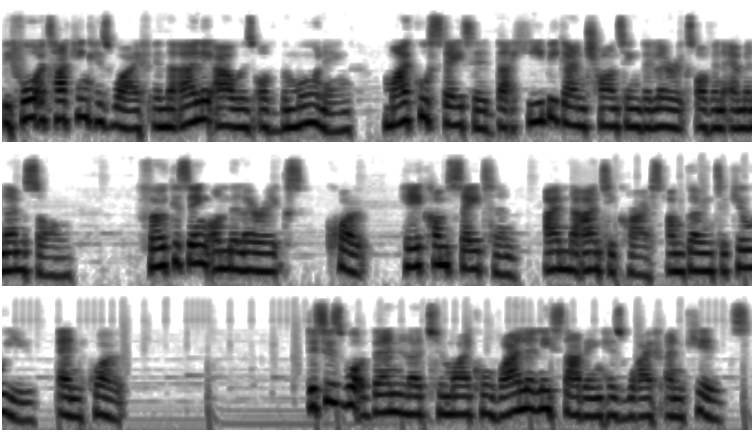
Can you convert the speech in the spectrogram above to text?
Before attacking his wife in the early hours of the morning, Michael stated that he began chanting the lyrics of an Eminem song, focusing on the lyrics, quote, Here comes Satan, I'm the Antichrist, I'm going to kill you, end quote. This is what then led to Michael violently stabbing his wife and kids.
